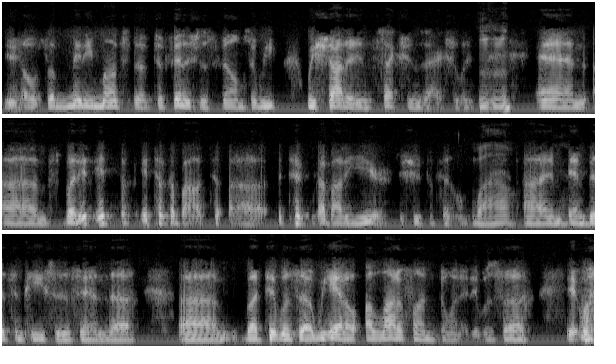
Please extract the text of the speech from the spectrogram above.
you know, some many months to, to finish this film. So we we shot it in sections actually, Mm-hmm. and um, but it it took, it took about uh, it took about a year to shoot the film. Wow. uh, and, and bits and pieces. And uh, um, but it was uh, we had a, a lot of fun doing it. It was uh, it was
